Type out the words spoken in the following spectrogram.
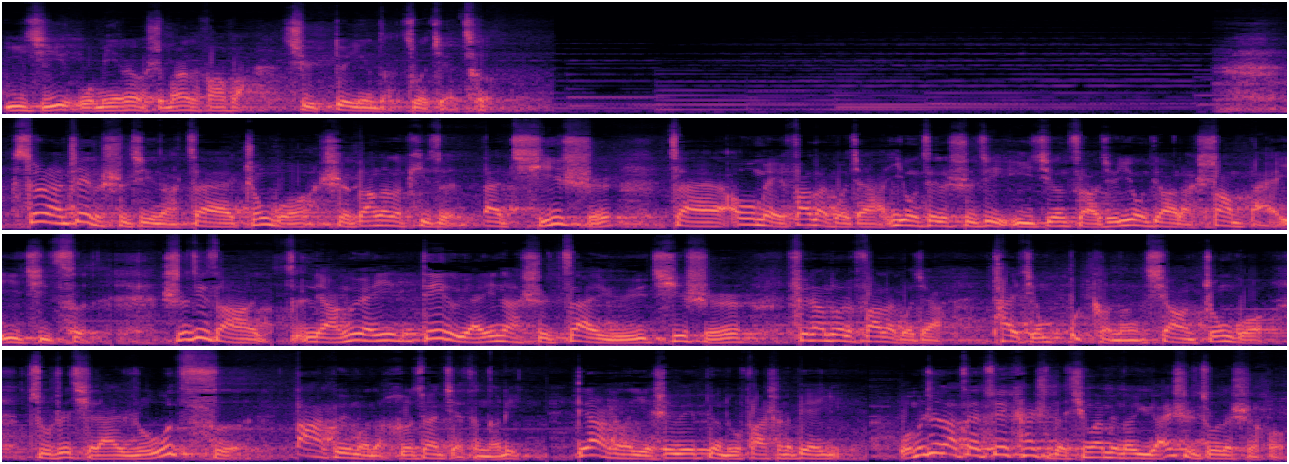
以及我们应该用什么样的方法去对应的做检测。虽然这个试剂呢，在中国是刚刚的批准，但其实，在欧美发达国家用这个试剂已经早就用掉了上百亿剂次。实际上，两个原因，第一个原因呢，是在于其实非常多的发达国家，它已经不可能像中国组织起来如此大规模的核酸检测能力。第二个呢，也是因为病毒发生了变异。我们知道，在最开始的新冠病毒原始株的时候，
